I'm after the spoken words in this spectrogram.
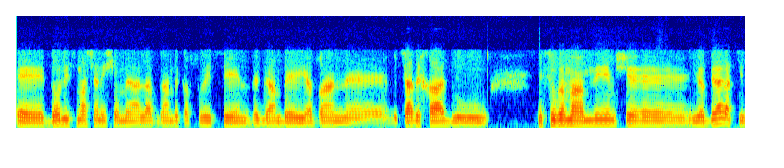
אה, דוניס, מה שאני שומע עליו גם בקפריסין וגם ביוון, אה, מצד אחד הוא מסוג המאמנים שיודע להציב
